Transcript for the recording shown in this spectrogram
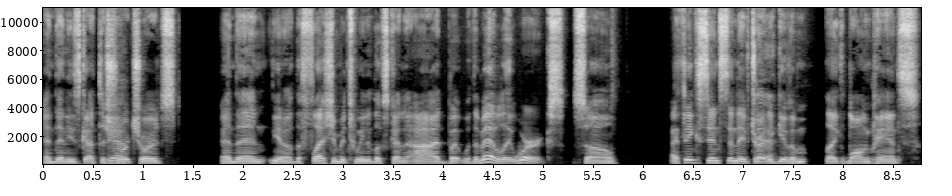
and then he's got the Yeah. short shorts and then you know the flesh in between it looks kind of odd, but with the metal it works. So I think since then they've tried Yeah. to give him like long pants,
